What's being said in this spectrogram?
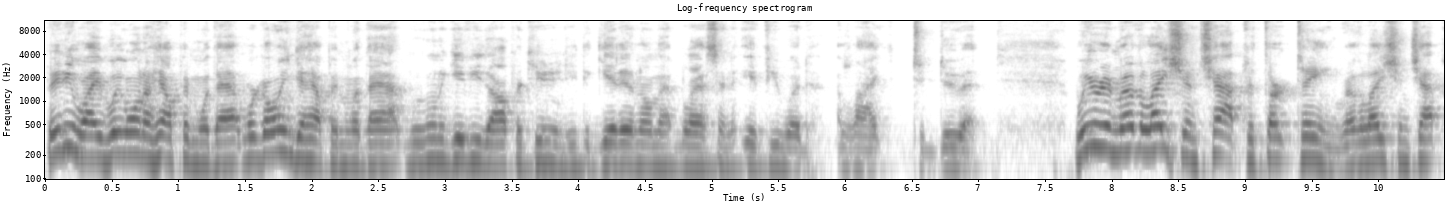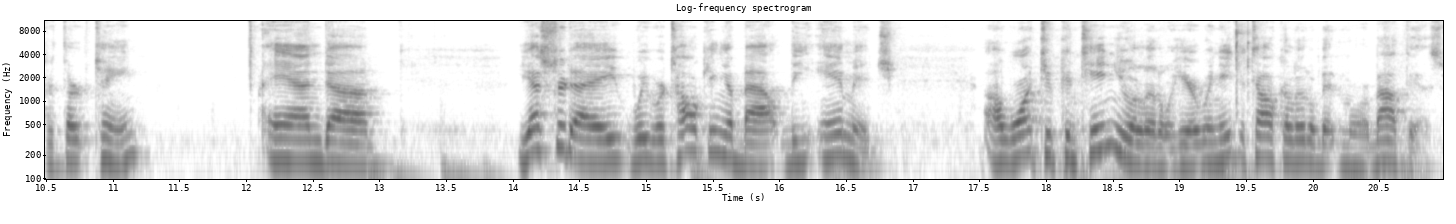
But anyway, we want to help him with that. We're going to help him with that. We want to give you the opportunity to get in on that blessing if you would like to do it. We're in Revelation chapter 13. Revelation chapter 13. And uh, yesterday we were talking about the image. I want to continue a little here. We need to talk a little bit more about this.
